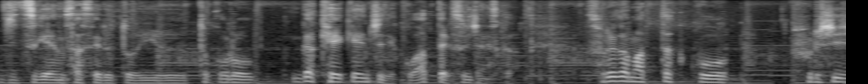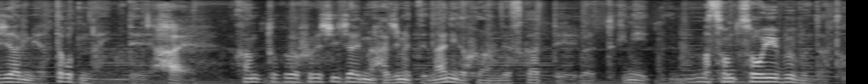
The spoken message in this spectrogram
実現させるというところが経験値でこうあったりするじゃないですか。それが全くこうフル CG アニメやったことないんで、はい。監督がフル CG アニメ初めて何が不安ですかって言われた時に、まあ、そそういう部分だと。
